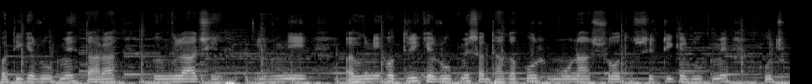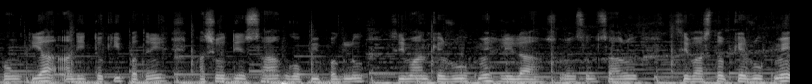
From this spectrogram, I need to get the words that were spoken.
पति के रूप में तारा गुंगलाज अग्निहोत्री के रूप में श्रद्धा कपूर मोना शोध सिटी के रूप में कुछ पंक्तियाँ आदित्य की पत्नी हसुद्दीन शाह, गोपी पगलू, श्रीमान के रूप में लीला शाहरुख श्रीवास्तव के रूप में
